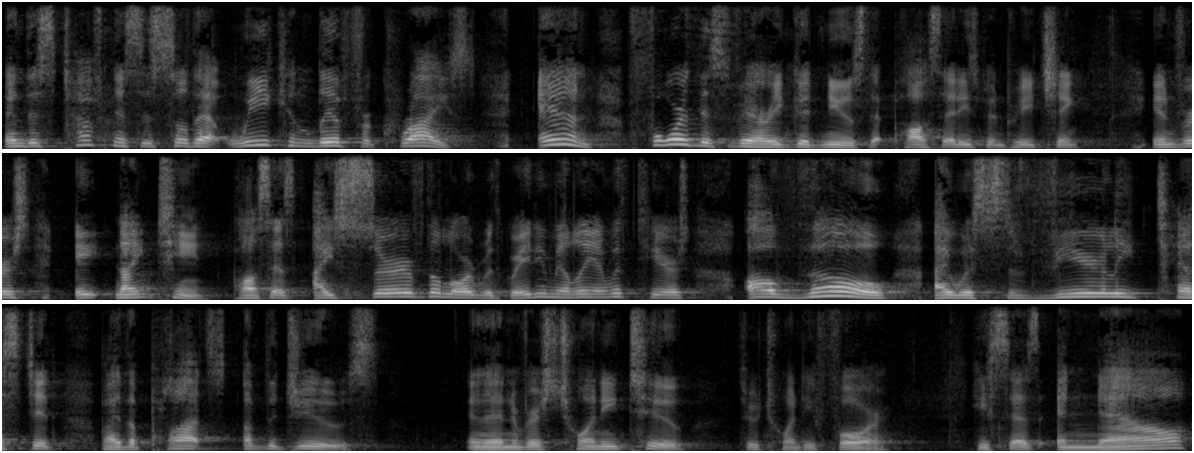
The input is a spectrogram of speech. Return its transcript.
And this toughness is so that we can live for Christ and for this very good news that Paul said he's been preaching. In verse 8, 19, Paul says, I serve the Lord with great humility and with tears, although I was severely tested by the plots of the Jews. And then in verse 22 through 24, he says, And now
